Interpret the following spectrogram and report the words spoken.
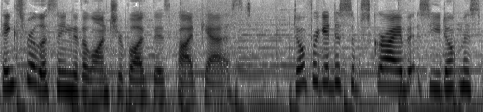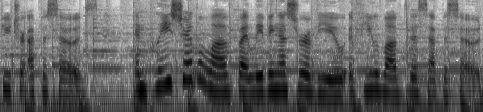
Thanks for listening to the Launch Your Blog Biz podcast. Don't forget to subscribe so you don't miss future episodes. And please share the love by leaving us a review if you loved this episode.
